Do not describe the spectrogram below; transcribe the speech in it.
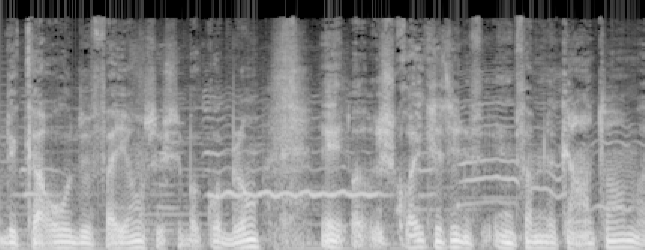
des carreaux de faïence, je sais pas quoi, blanc. Et euh, je croyais que c'était une, une femme de 40 ans. Moi.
